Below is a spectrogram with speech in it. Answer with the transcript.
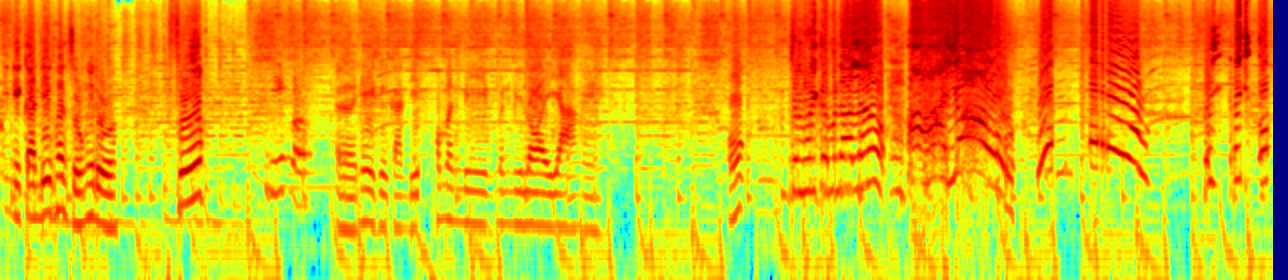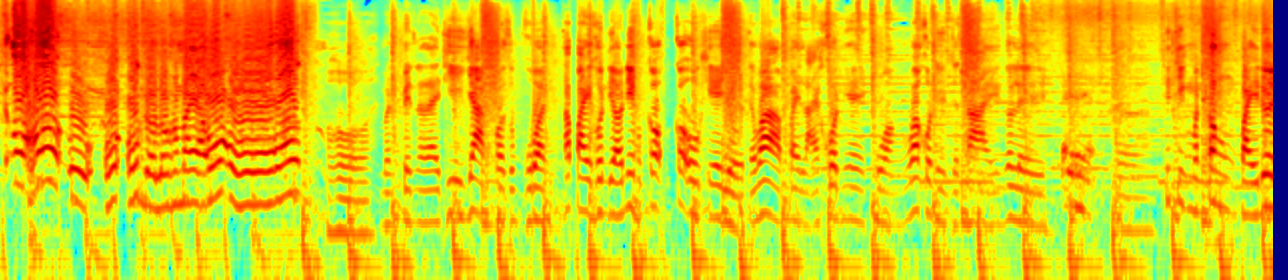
เทคนิคการดิฟขั้นสูงให้ดูฟึบดีผมเออนี่คือการดิฟเพราะมันมีมันมีรอยยางไงโอ๊กมันจะลุยกันมานานแล้วอ้าวโย่วู้เฮ้ยเฮ้ยโอ๊กโอ้โหโอ้โอ้โอ๊กโดดลงทำไมอะโอ๊กโอ้โหโอ๊กโอ้โห มันเป็นอะไรที่ยากพอสมควร ถ้าไปคนเดียวนี่มันก็ก็โอเคอยู่ แต่ว่าไปหลายคนไงห่วงว่าคนอื่นจะตายก็เลยเออเออที่จริงมันต้องไปด้วย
